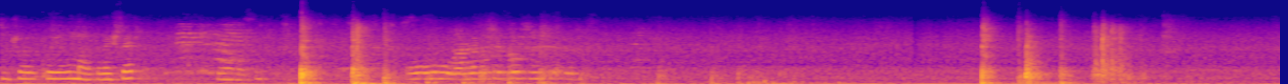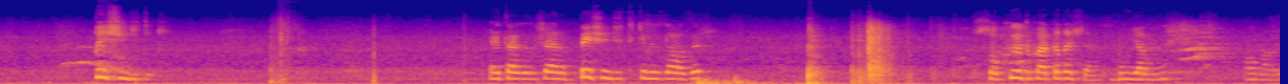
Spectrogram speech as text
Şimdi şöyle koyalım arkadaşlar. Koyamasın. Oo. Beşinci tik. Evet arkadaşlar beşinci tikimiz de hazır. Sokuyorduk arkadaşlar. Bu yanlış. Olmadı.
